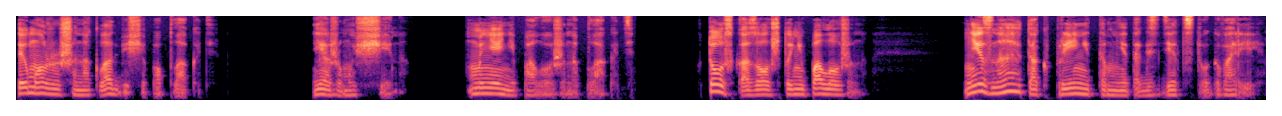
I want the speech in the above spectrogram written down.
Ты можешь и на кладбище поплакать. Я же мужчина. Мне не положено плакать. Кто сказал, что не положено? Не знаю, так принято, мне так с детства говорили.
